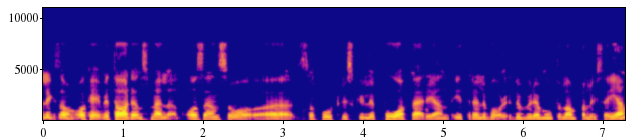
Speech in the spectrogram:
liksom. Okej, okay, vi tar den smällen. Och sen så, eh, så fort vi skulle på färjan i Trelleborg, då började motorlampan lysa igen.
